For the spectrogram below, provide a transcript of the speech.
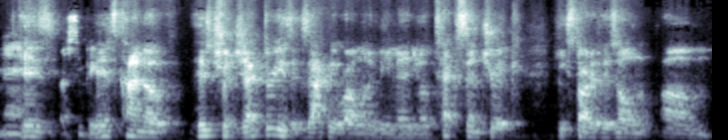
Man, his rest in peace. his kind of his trajectory is exactly where I want to be, man. You know, tech centric. He started his own um,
